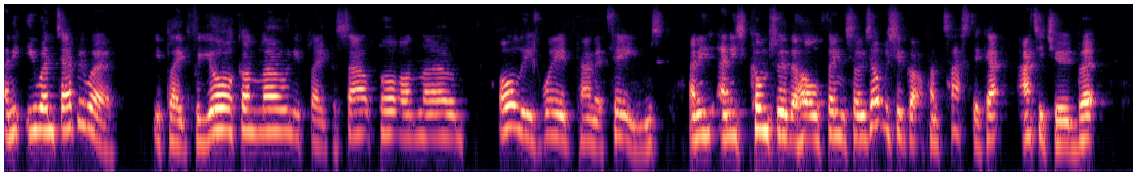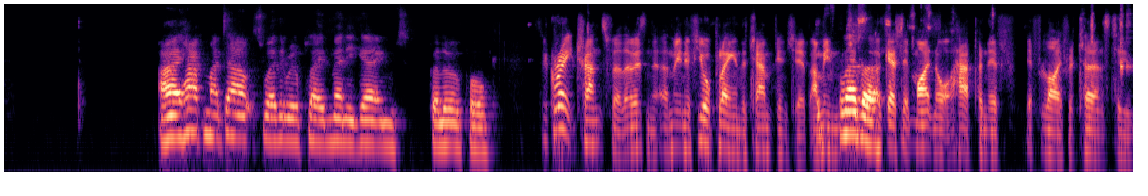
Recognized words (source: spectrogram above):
and he, he went everywhere. He played for York on loan, he played for Southport on loan, all these weird kind of teams, and he and he's come through the whole thing. So he's obviously got a fantastic a- attitude, but I have my doubts whether he'll play many games for Liverpool. It's a great transfer, though, isn't it? I mean, if you're playing in the Championship, I mean, clever. I guess it might not happen if if life returns to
